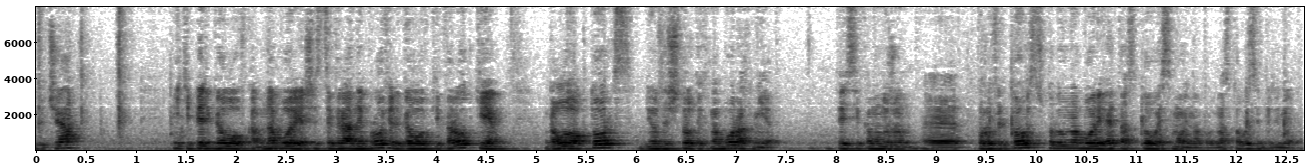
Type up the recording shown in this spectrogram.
ключа. И теперь головка. В наборе шестигранный профиль, головки короткие. Головок торкс в 94-х наборах нет. Если кому нужен э, профиль торкс, чтобы в наборе, это 108 набор, на 108 предметов.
